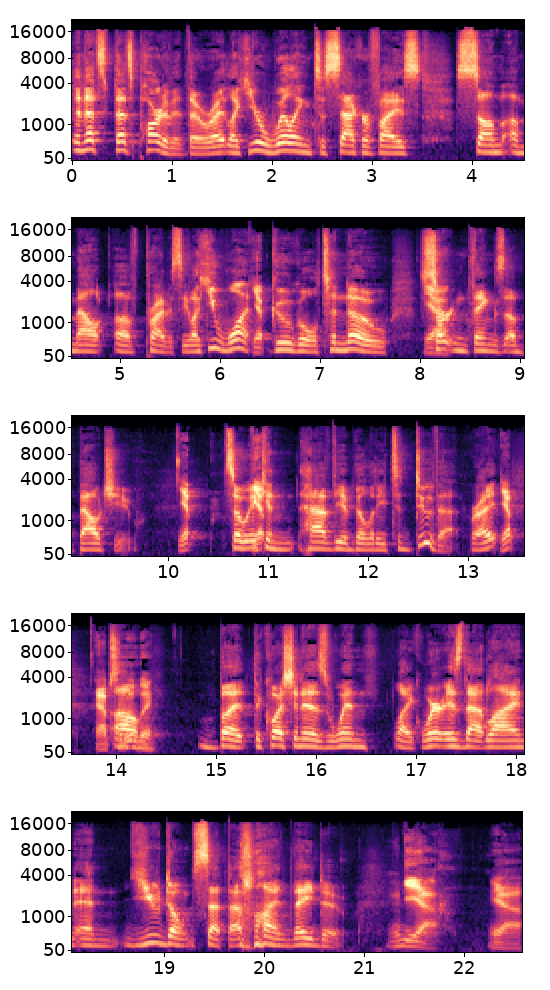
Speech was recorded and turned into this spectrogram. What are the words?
And that's that's part of it though, right? Like you're willing to sacrifice some amount of privacy. Like you want Yep. Google to know Yeah. certain things about you. Yep. So it Yep. can have the ability to do that, right? Yep. Absolutely. but the question is when like where is that line and you don't set that line they do Yeah, yeah.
